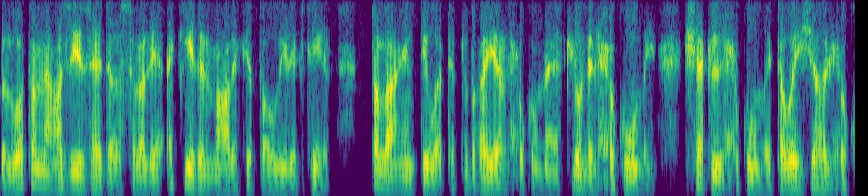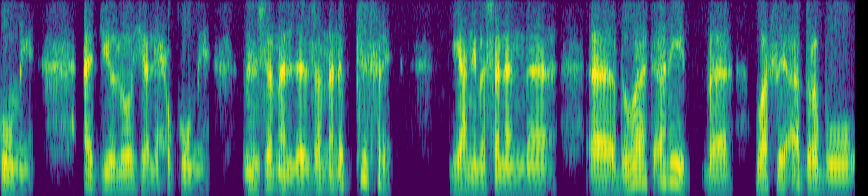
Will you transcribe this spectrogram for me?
بالوطن العزيز هذا أستراليا أكيد المعركة طويلة كثير طلع أنت وقت بتتغير الحكومات لون الحكومة شكل الحكومة توجه الحكومة ايديولوجيا الحكومة. من زمن لزمن بتفرق. يعني مثلا آه، بوقت قريب آه، وقت اللي اضربوا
